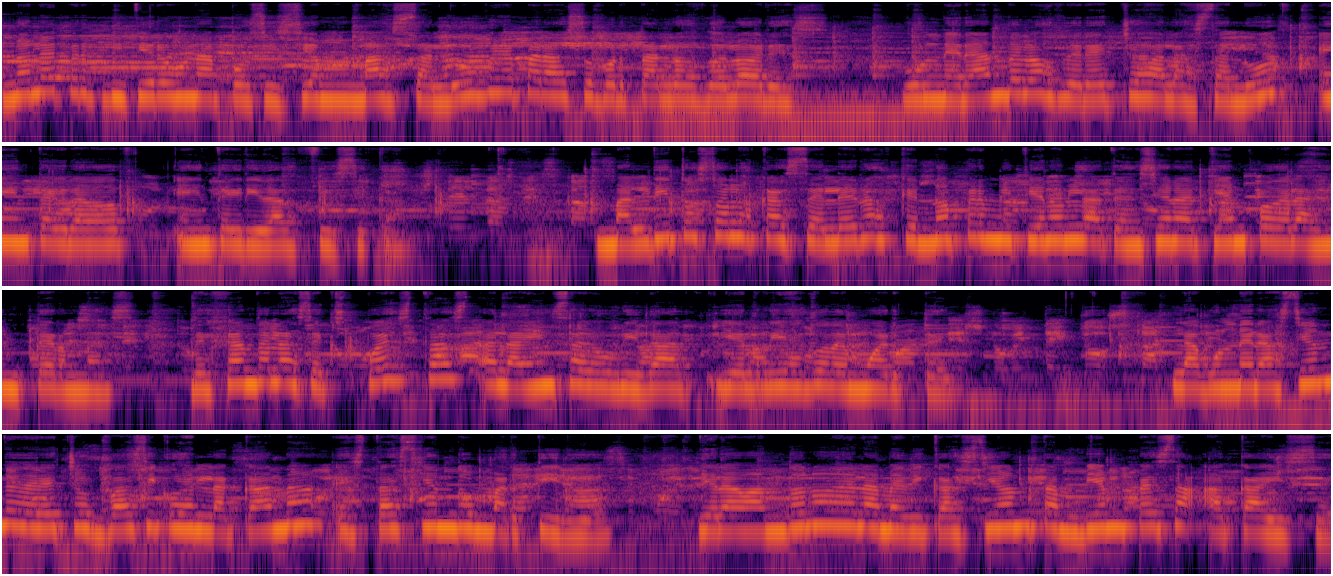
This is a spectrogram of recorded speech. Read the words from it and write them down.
No le permitieron una posición más salubre para soportar los dolores, vulnerando los derechos a la salud e e integridad física. Malditos son los carceleros que no permitieron la atención a tiempo de las internas, dejándolas expuestas a la insalubridad y el riesgo de muerte. La vulneración de derechos básicos en la cana está siendo un martirio y el abandono de la medicación también pesa a Caice,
